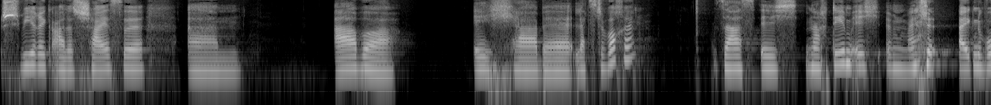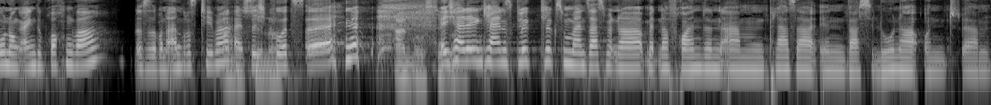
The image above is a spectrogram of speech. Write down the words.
schwierig, alles scheiße. Ähm, aber ich habe letzte Woche saß ich, nachdem ich in meine eigene Wohnung eingebrochen war, das ist aber ein anderes Thema, Anderes als ich Thema. kurz, äh, Anderes Thema. ich hatte ein kleines Glück, Glücksmoment, saß mit einer, mit einer Freundin am Plaza in Barcelona und ähm,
